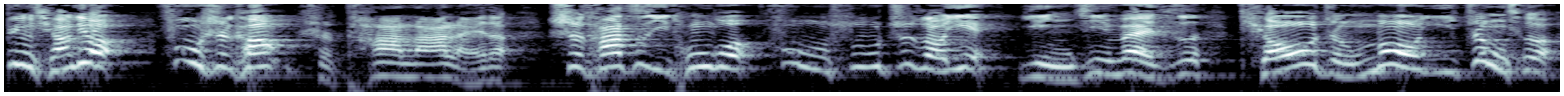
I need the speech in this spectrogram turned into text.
并强调，富士康是他拉来的，是他自己通过复苏制造业、引进外资、调整贸易政策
